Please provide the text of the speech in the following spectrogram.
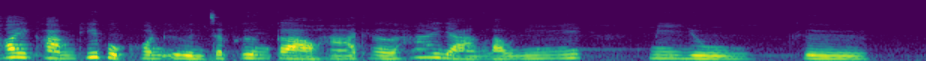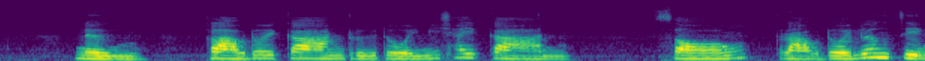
ถ้อยคำที่บุคคลอื่นจะพึงกล่าวหาเธอห้าอย่างเหล่านี้ มีอยู่ คือ 1. กล่าวโดยการหรือโดยไม่ใช่การ 2. กล่าวโดยเรื่องจริง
